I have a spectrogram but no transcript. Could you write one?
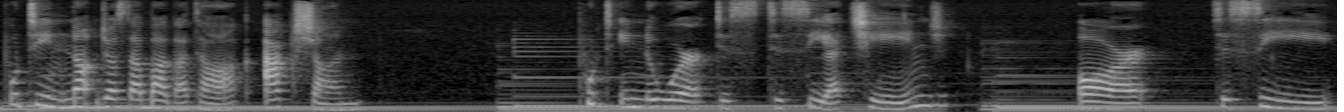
put in not just a bag of talk, action. Put in the work to to see a change, or to see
